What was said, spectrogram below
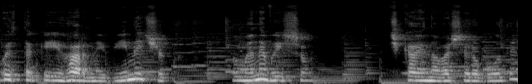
Ось такий гарний віничок у мене вийшов. Чекаю на ваші роботи.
